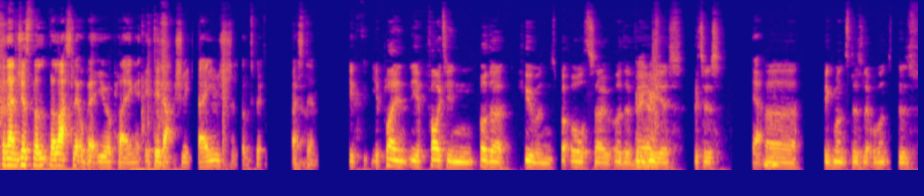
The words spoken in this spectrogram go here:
but then just the the last little bit you were playing, it, it did actually change. It looked a bit interesting. You, you're playing, you're fighting other humans, but also other Mm-hmm. various critters. Yeah. Uh, big monsters, little monsters,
